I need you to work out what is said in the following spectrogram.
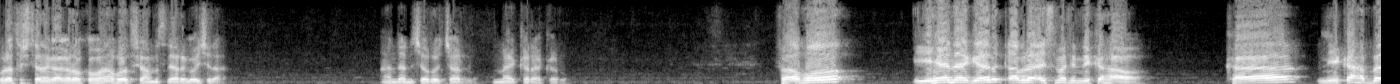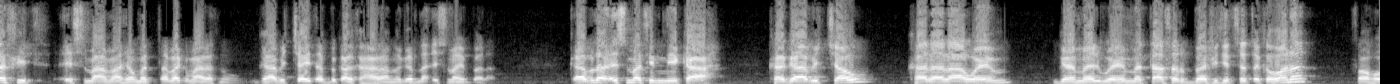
2000 ተነጋግረው ከሆነ 2005 ሊያደርገው ይችላል። አንዳንድ ቸሮች አሉ የማይከራከሩ። ፈሆ ይሄ ነገር ቀብለ እስመት ኒካህ። ከኒካህ በፊት እስማ ማለት መጠበቅ ማለት ነው። ጋብቻ ይጠብቃል ከሐራም ነገርና እስማ ይባላል። ቀብለ እስመት ኒካህ ከጋብቻው ከለላ ወይም ገመድ ወይም መታሰር በፊት የተሰጠ ከሆነ فهو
